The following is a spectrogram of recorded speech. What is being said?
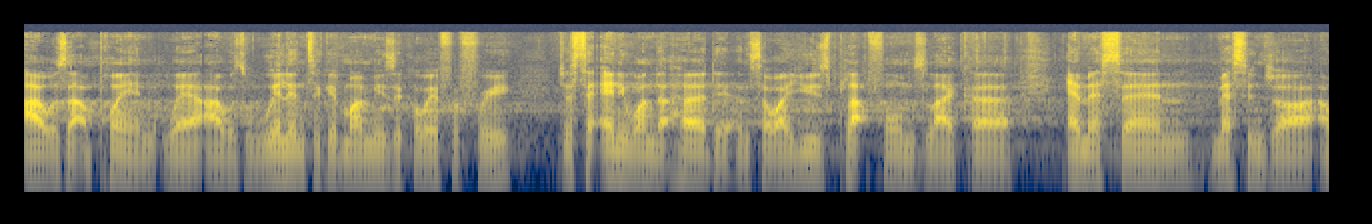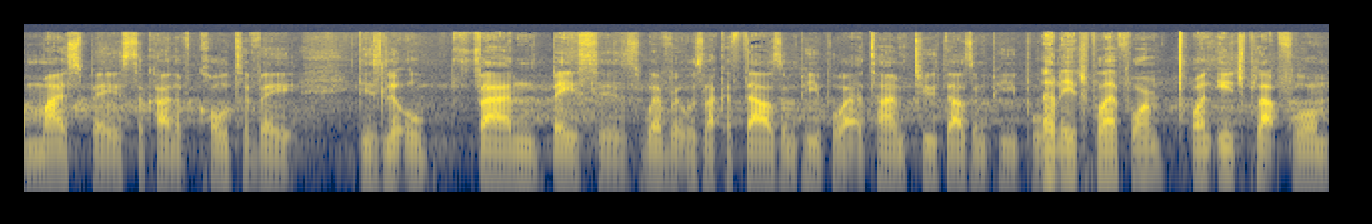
I was at a point where I was willing to give my music away for free just to anyone that heard it. And so I used platforms like uh, MSN, Messenger, and MySpace to kind of cultivate these little fan bases, whether it was like a thousand people at a time, 2,000 people. On each platform? On each platform,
